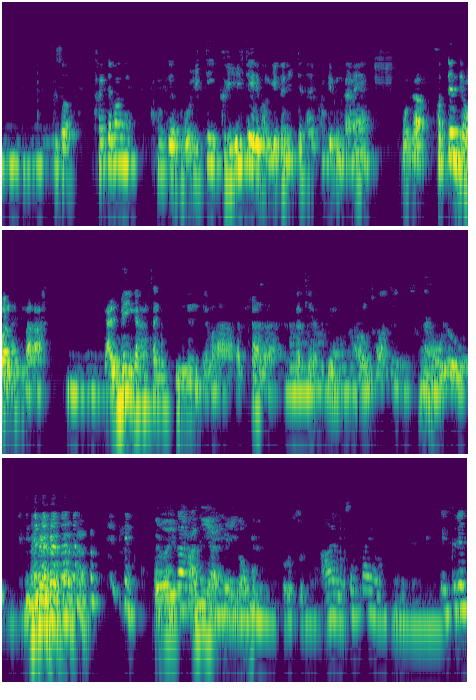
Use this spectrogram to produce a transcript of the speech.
음. 그래서 상대방 함께 뭐 1대, 그게 1대1의 관계든 1대4의 관계든 간에 뭔가 헛된 대화를 하지 마라. 음. 알맹이가 항상 있는 대화가 필요하다는 것 같아요, 그게. 아, 저한테는 상당히 음. 어려운 대화의 공감이 반이 되네. 알맹이가 없는 저로서는 아유 슬퍼요 그- 그래,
